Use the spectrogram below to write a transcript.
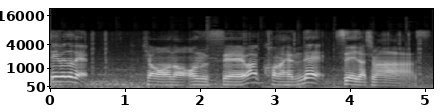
ということで今日の音声はこの辺で失礼いたします。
